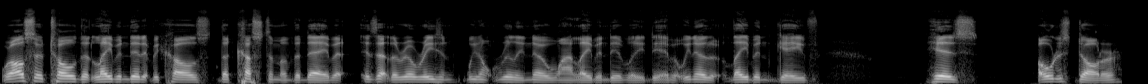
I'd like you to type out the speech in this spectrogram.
we're also told that Laban did it because the custom of the day. But is that the real reason? We don't really know why Laban did what he did. But we know that Laban gave his oldest daughter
